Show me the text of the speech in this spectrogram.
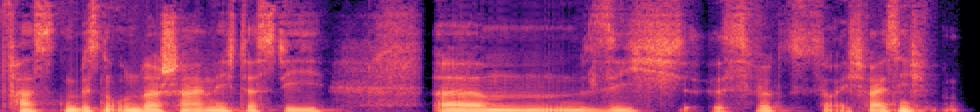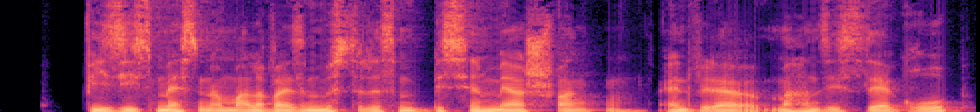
fast ein bisschen unwahrscheinlich, dass die ähm, sich, es wirkt so, ich weiß nicht, wie sie es messen. Normalerweise müsste das ein bisschen mehr schwanken. Entweder machen sie es sehr grob,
